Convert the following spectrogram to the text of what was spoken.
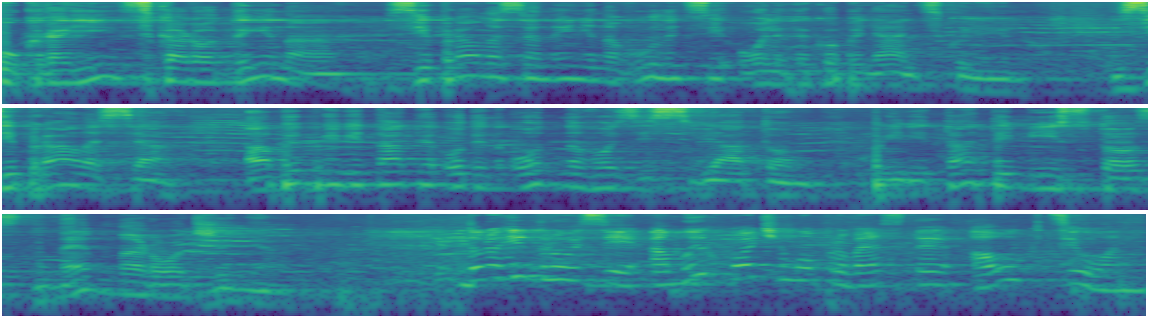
Українська родина зібралася нині на вулиці Ольги Кобилянської. Зібралася, аби привітати один одного зі святом, привітати місто з днем народження. Дорогі друзі, а ми хочемо провести аукціон.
